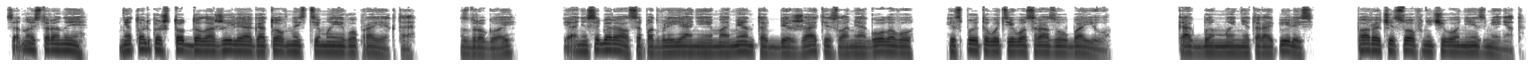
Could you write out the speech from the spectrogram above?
С одной стороны, мне только что доложили о готовности моего проекта. С другой, я не собирался под влиянием момента бежать и, сломя голову, испытывать его сразу в бою. Как бы мы ни торопились, пара часов ничего не изменят.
